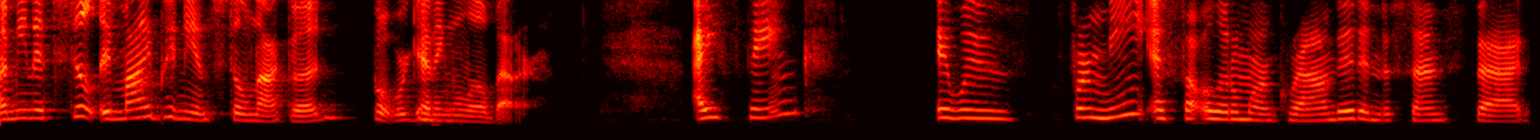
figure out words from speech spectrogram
I mean, it's still, in my opinion, still not good, but we're getting Mhm. a little better. I think it was for me it felt a little more grounded in the sense that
